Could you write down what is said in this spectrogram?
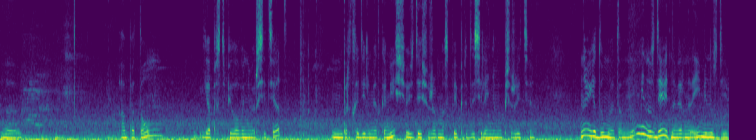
А потом я поступила в университет, мы проходили медкомиссию здесь уже в Москве перед заселением общежития. Ну, и я думаю, там, ну, минус 9, наверное, и минус 9.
